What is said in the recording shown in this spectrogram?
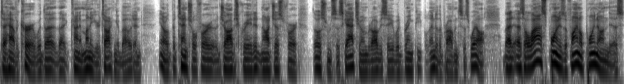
to have occur with the, the kind of money you're talking about. And you know, the potential for jobs created, not just for those from Saskatchewan, but obviously it would bring people into the province as well. But as a last point, as a final point on this,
